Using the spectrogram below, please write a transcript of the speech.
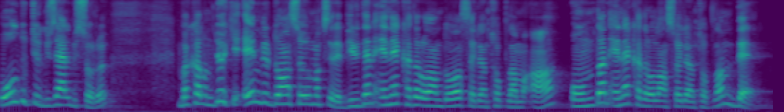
Oldukça güzel bir soru. Bakalım diyor ki en bir doğal sayı olmak üzere birden n'e kadar olan doğal sayıların toplamı a, ondan n'e kadar olan sayıların toplamı b.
